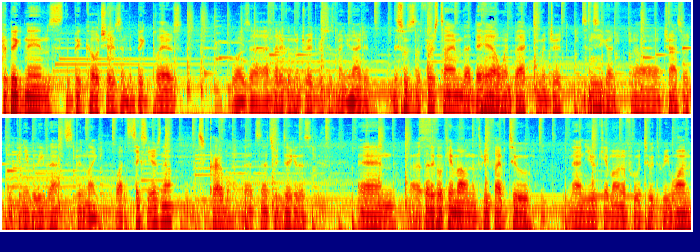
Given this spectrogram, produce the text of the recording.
the big names, the big coaches, and the big players was uh, Atletico Madrid versus Man United. This was the first time that De Gea went back to Madrid since mm. he got uh, transferred. Can you believe that? It's been like what six years now. It's incredible. That's that's ridiculous. And uh, Atletico came out in the three-five-two. Man U came out in a four-two-three-one.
